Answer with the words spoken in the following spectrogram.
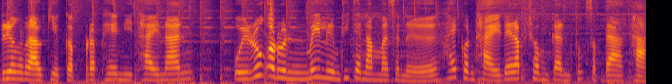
เรื่องราวเกี่ยวกับประเพณีไทยนั้น ปุ๋ยรุ่งอรุณไม่ลืมที่จะนำมาเสนอให้คนไทยได้รับชมกันทุกสัปดาห์ค่ะ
